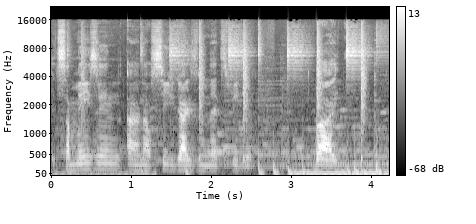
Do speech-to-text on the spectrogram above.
It's amazing and I'll see you guys in the next video. Bye.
